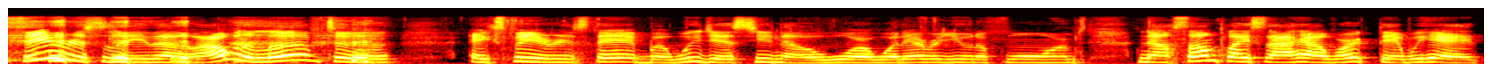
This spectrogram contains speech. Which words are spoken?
seriously though. I would love to experience that, but we just you know wore whatever uniforms. Now some places I have worked at, we had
